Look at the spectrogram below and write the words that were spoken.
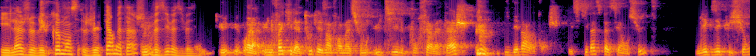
Et là, je vais commencer, je vais faire ma tâche. Mmh. Vas-y, vas-y, vas-y. Voilà, une fois qu'il a toutes les informations utiles pour faire la tâche, il démarre la tâche. Et ce qui va se passer ensuite, l'exécution,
